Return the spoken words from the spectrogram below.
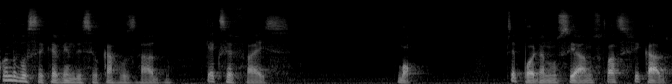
Quando você quer vender seu carro usado, o que é que você faz? Bom, você pode anunciar nos classificados,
